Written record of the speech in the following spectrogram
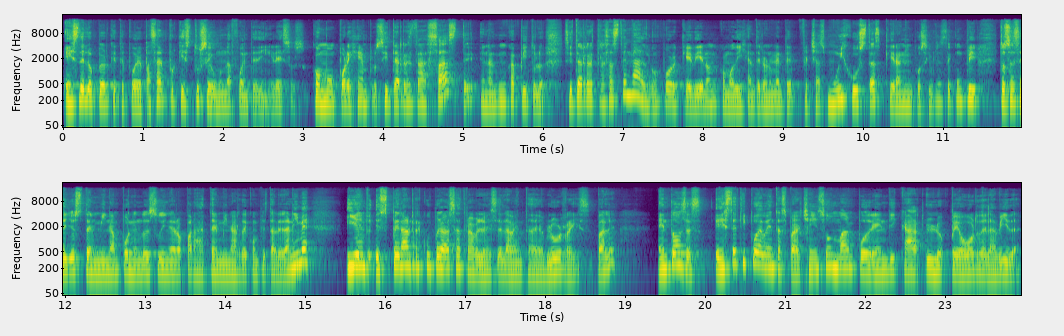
es de lo peor que te puede pasar porque es tu segunda fuente de ingresos. Como por ejemplo, si te retrasaste en algún capítulo, si te retrasaste en algo porque dieron, como dije anteriormente, fechas muy justas que eran imposibles de cumplir, entonces ellos terminan poniendo de su dinero para terminar de completar el anime y em, esperan recuperarse a través de la venta de Blu-rays, ¿vale? Entonces, este tipo de ventas para Chainsaw Man podría indicar lo peor de la vida.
